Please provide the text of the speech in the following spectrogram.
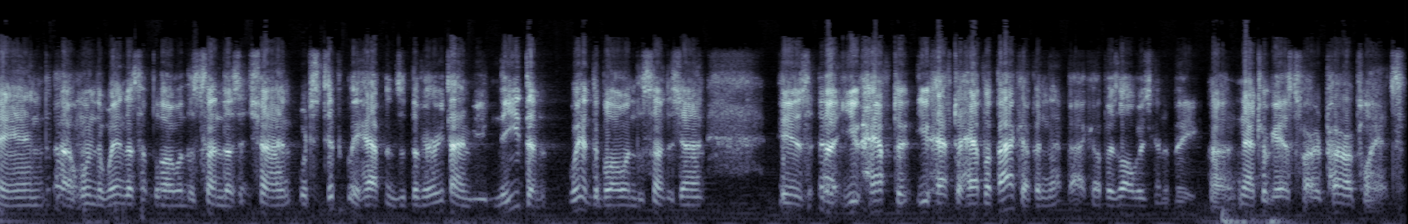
And uh, when the wind doesn't blow and the sun doesn't shine, which typically happens at the very time you need the wind to blow and the sun to shine, is uh, you have to you have to have a backup, and that backup is always going to be uh, natural gas fired power plants.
